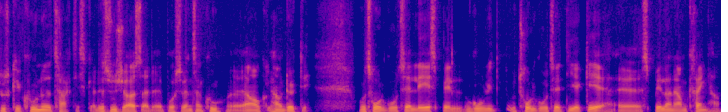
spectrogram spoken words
du skal kunne noget taktisk, og det synes jeg også, at øh, Bruce Bo Svensson kunne. Øh, han er jo dygtig. Utrolig god til at læse spil, utrolig, utrolig god til at dirigere øh, spillerne omkring ham.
